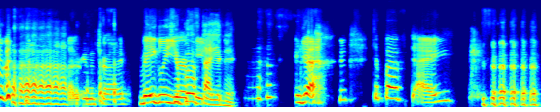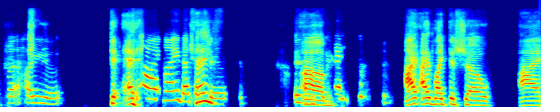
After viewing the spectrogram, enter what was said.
I'm gonna try vaguely It's your European. birthday, isn't it? Yeah, it's a birthday. What, how are you? Hi, Mike. That's Keith. Australian. um I I like this show. I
